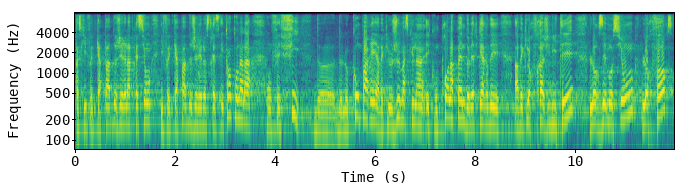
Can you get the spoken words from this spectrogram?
parce qu'il faut être capable de gérer la pression, il faut être capable de gérer le stress. Et quand on a là, on fait fi de, de le comparer avec le jeu masculin et qu'on prend la peine de les regarder avec leur fragilité, leurs émotions, leurs forces,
